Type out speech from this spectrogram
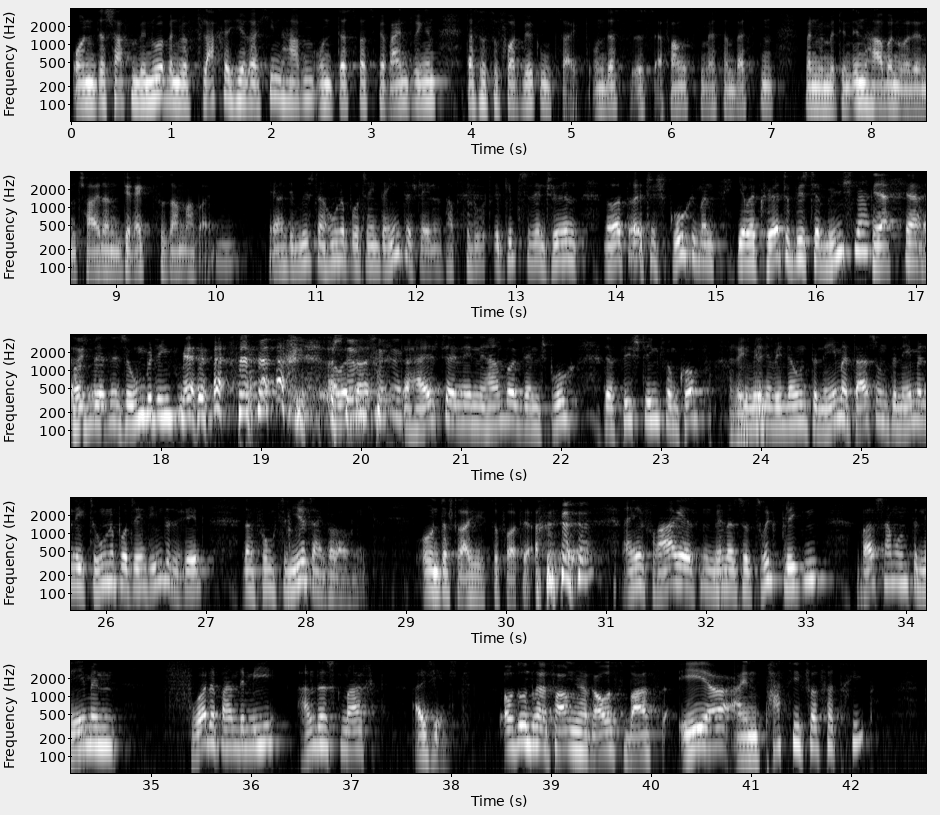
Und das schaffen wir nur, wenn wir flache Hierarchien haben und das, was wir reinbringen, dass es sofort Wirkung zeigt. Und das ist erfahrungsgemäß am besten, wenn wir mit den Inhabern oder den Entscheidern direkt zusammenarbeiten. Ja, und die müssen auch 100% dahinter stehen. Absolut. Da gibt es ja den schönen norddeutschen Spruch, ich meine, ich habe gehört, du bist ja Münchner, Ja, ja, was man jetzt nicht so unbedingt mehr hört. Aber Stimmt. Da, da heißt ja in Hamburg den Spruch, der Fisch stinkt vom Kopf. Richtig. Und wenn, wenn der Unternehmer, das Unternehmen nicht zu 100% hinter steht, dann funktioniert es einfach auch nicht. Unterstreiche ich sofort, ja. Eine Frage ist, wenn wir so zurückblicken, was haben Unternehmen vor der Pandemie anders gemacht als jetzt? Aus unserer Erfahrung heraus war es eher ein passiver Vertrieb.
